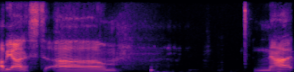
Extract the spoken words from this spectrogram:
i'll be honest um not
